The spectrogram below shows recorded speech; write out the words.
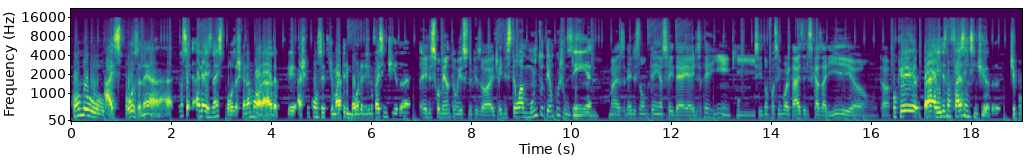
quando a esposa, né? a- não sei, aliás, não é a esposa, acho que é a namorada, porque acho que o conceito de matrimônio ali não faz sentido, né? Eles comentam isso no episódio. Eles estão há muito tempo juntos. Sim, é. Mas eles não têm essa ideia. Eles até riem que se não fossem imortais, eles casariam e tal. Porque pra eles não fazem sentido. Tipo,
